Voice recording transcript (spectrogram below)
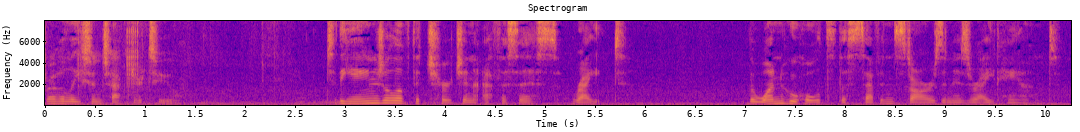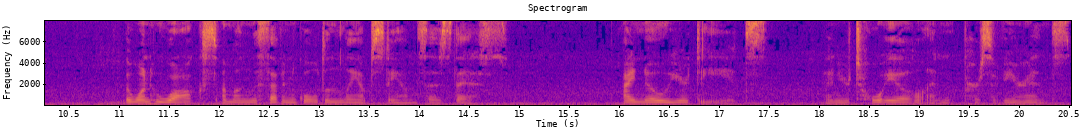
Revelation chapter 2. To the angel of the church in Ephesus, write The one who holds the seven stars in his right hand, the one who walks among the seven golden lampstands, says this I know your deeds, and your toil and perseverance,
